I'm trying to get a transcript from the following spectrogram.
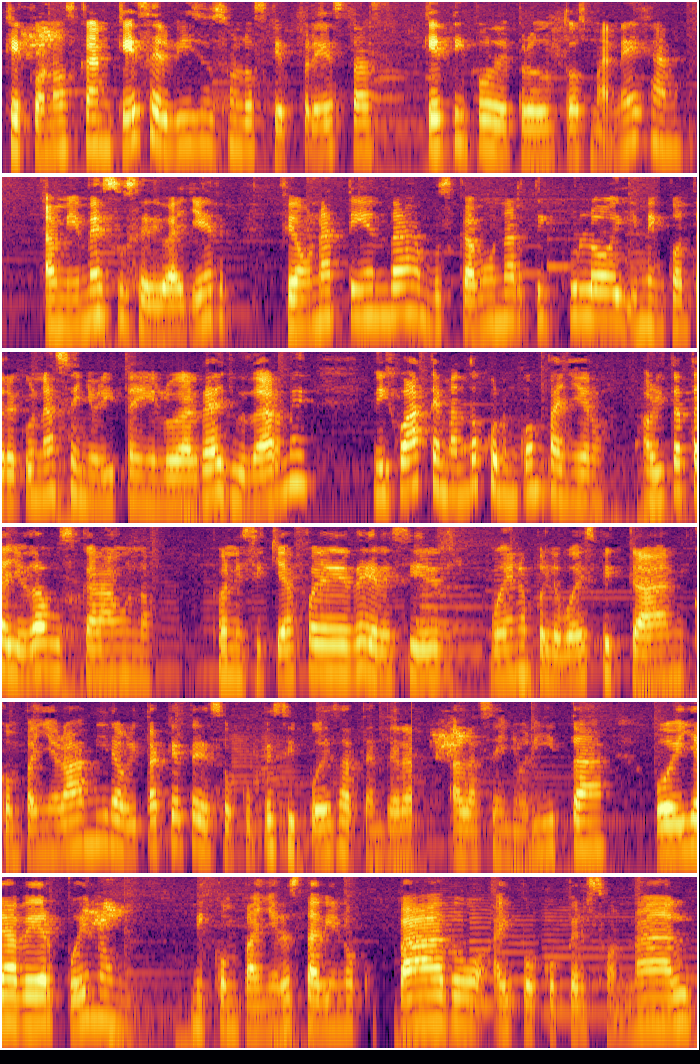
que conozcan qué servicios son los que prestas, qué tipo de productos manejan. A mí me sucedió ayer. Fui a una tienda, buscaba un artículo y me encontré con una señorita y en lugar de ayudarme, me dijo, ah, te mando con un compañero, ahorita te ayudo a buscar a uno. Ni siquiera fue de decir, bueno, pues le voy a explicar a mi compañero, ah, mira, ahorita que te desocupes si puedes atender a, la señorita, o ella a ver, bueno, mi compañero está bien ocupado, hay poco personal,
